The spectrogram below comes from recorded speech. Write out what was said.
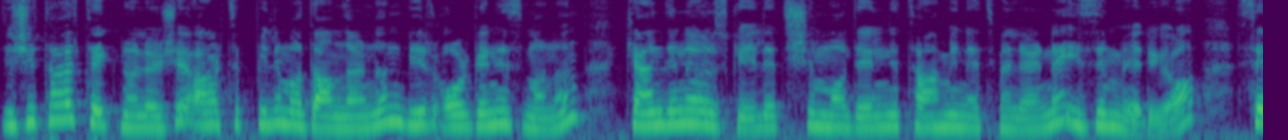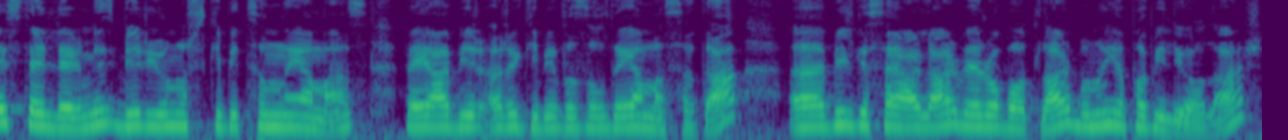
Dijital teknoloji artık bilim adamlarının bir organizmanın kendine özgü iletişim modelini tahmin etmelerine izin veriyor. Ses tellerimiz bir yunus gibi tınlayamaz veya bir arı gibi vızıldayamasa da e, bilgisayarlar ve robotlar bunu yapabiliyorlar.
